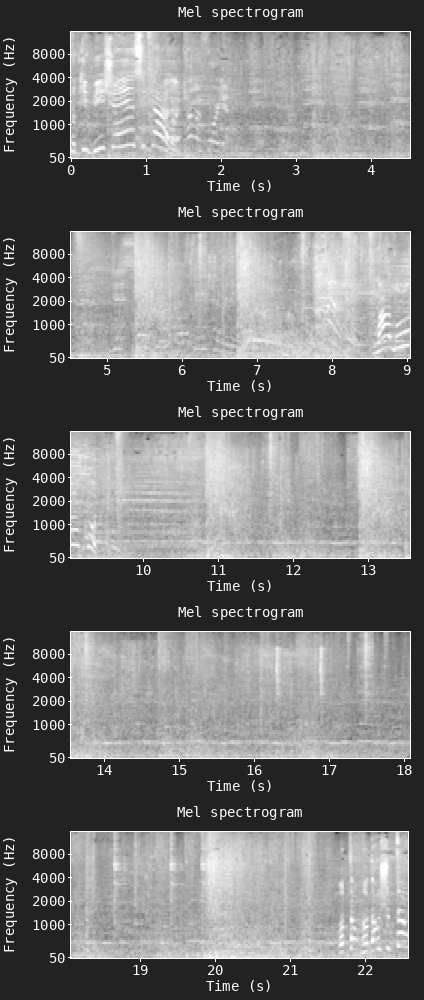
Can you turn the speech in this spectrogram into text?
Mano, que bicho é esse, cara? Maluco! Vou, vou dar um chutão.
